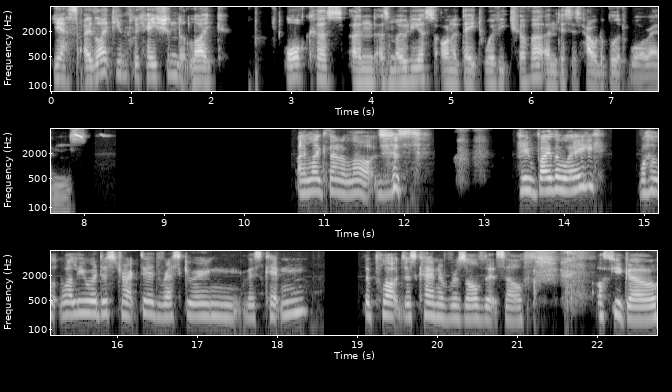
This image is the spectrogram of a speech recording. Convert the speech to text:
Yes, I like the implication that like Orcus and Asmodeus on a date with each other, and this is how the Blood War ends. I like that a lot. Just hey, by the way, while while you were distracted rescuing this kitten, the plot just kind of resolved itself. Off you go.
